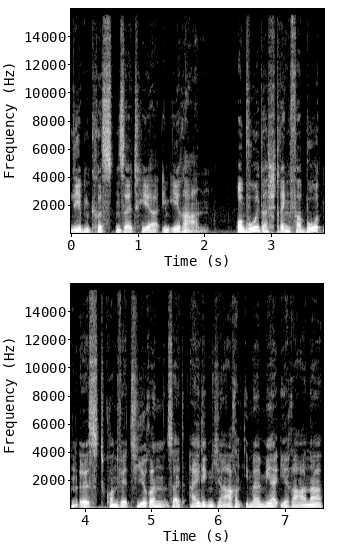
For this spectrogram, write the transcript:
leben Christen seither im Iran. Obwohl das streng verboten ist, konvertieren seit einigen Jahren immer mehr Iraner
